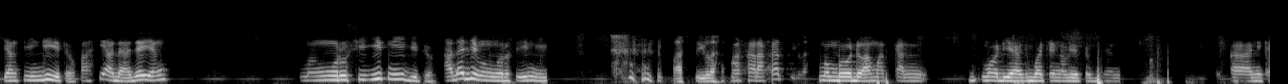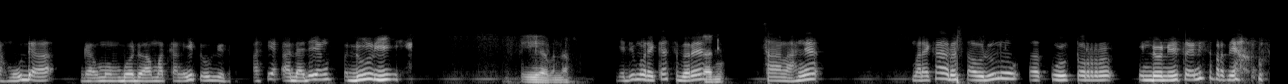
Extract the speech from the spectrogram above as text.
yang tinggi gitu pasti ada aja yang mengurusi ini gitu ada aja yang mengurusi ini Pastilah. masyarakat membodoh amatkan mau dia buat channel YouTube dan eh, nikah muda nggak membodoh amatkan itu gitu pasti ada aja yang peduli Iya benar. Jadi mereka sebenarnya Dan salahnya mereka harus tahu dulu eh, kultur Indonesia ini seperti apa.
